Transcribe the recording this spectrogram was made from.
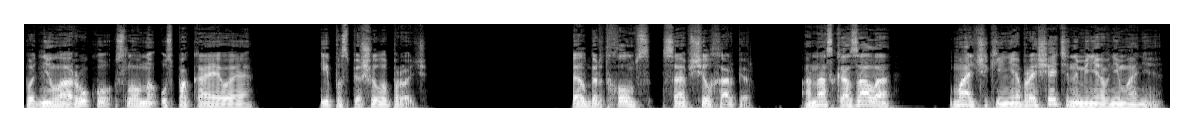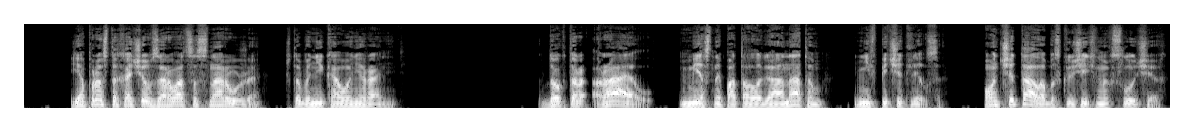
подняла руку, словно успокаивая, и поспешила прочь. Элберт Холмс сообщил Харпер. Она сказала, «Мальчики, не обращайте на меня внимания. Я просто хочу взорваться снаружи, чтобы никого не ранить». Доктор Райл, местный патологоанатом, не впечатлился. Он читал об исключительных случаях.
